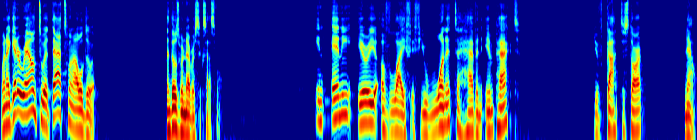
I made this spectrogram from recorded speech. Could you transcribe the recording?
When I get around to it, that's when I will do it. And those were never successful. In any area of life, if you want it to have an impact, you've got to start now.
